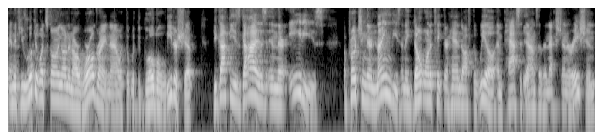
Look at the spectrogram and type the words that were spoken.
And if you look at what's going on in our world right now with the, with the global leadership, you got these guys in their 80s approaching their 90s and they don't want to take their hand off the wheel and pass it yeah. down to the next generation.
